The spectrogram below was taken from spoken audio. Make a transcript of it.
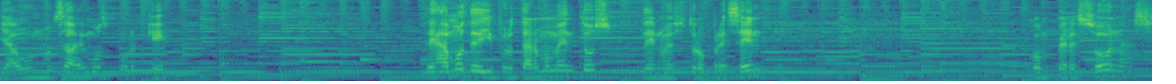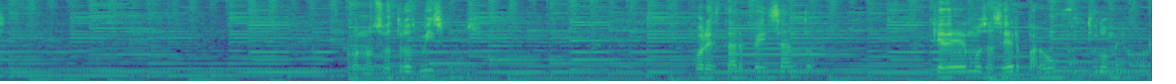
y aún no sabemos por qué. Dejamos de disfrutar momentos de nuestro presente con personas, con nosotros mismos por estar pensando qué debemos hacer para un futuro mejor.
